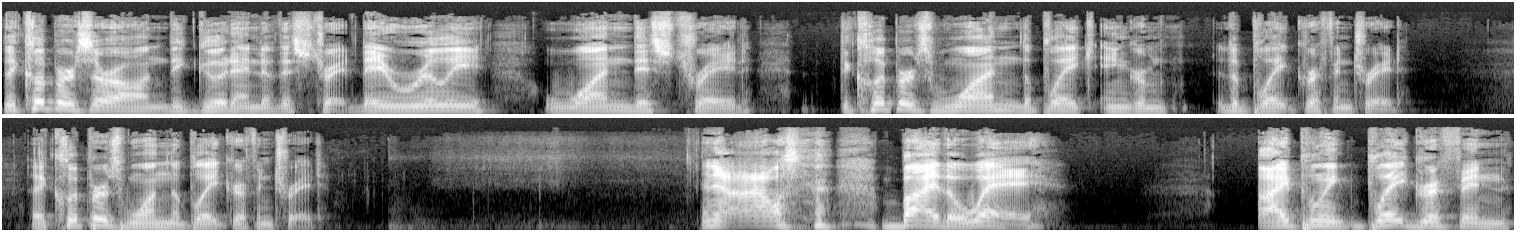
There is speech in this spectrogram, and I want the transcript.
The Clippers are on the good end of this trade. They really won this trade. The Clippers won the Blake Ingram, the Blake Griffin trade. The Clippers won the Blake Griffin trade. And now, by the way, I think Blake Griffin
